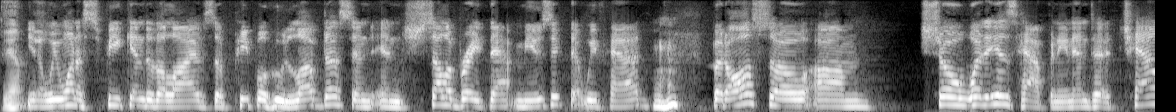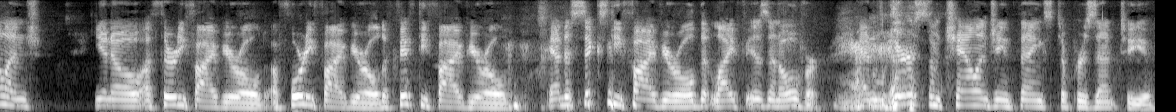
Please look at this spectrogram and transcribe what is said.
Yeah. You know, we want to speak into the lives of people who loved us and and celebrate that music that we've had, mm-hmm. but also um, show what is happening and to challenge you know, a 35 year old, a 45 year old, a 55 year old, and a 65 year old that life isn't over. And here's some challenging things to present to you.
